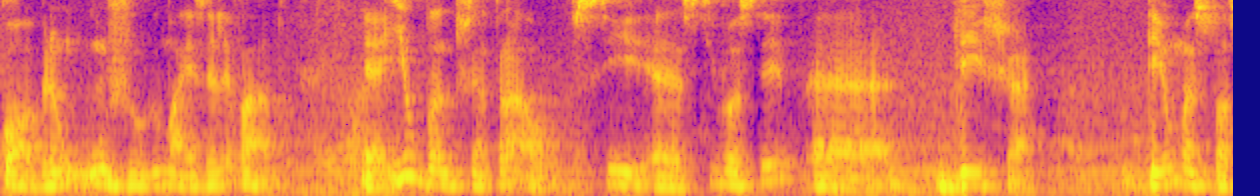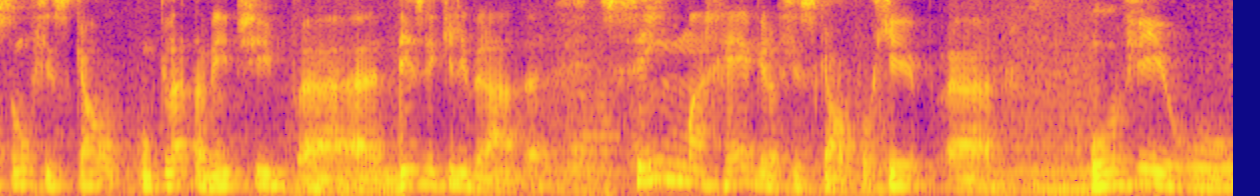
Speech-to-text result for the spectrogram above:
cobram um juro mais elevado. É, e o Banco Central, se, é, se você deixa ter uma situação fiscal completamente uh, desequilibrada, sem uma regra fiscal, porque uh, houve, o,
